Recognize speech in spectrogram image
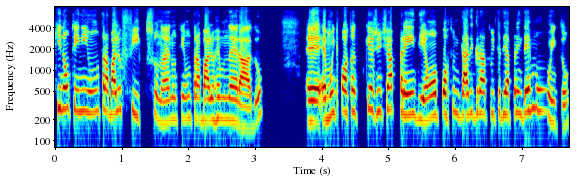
que não tem nenhum trabalho fixo, né? não tem um trabalho remunerado. É, é, muito importante porque a gente aprende, é uma oportunidade gratuita de aprender muito.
